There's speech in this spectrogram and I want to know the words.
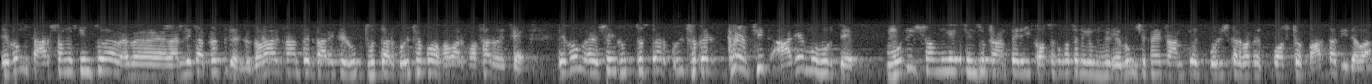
এবং তার সঙ্গে কিন্তু আমেরিকার প্রেসিডেন্ট ডোনাল্ড ট্রাম্পের তার একটি রুদ্ধদ্বার বৈঠকও হওয়ার কথা রয়েছে। এবং সেই রুদ্ধদ্বার বৈঠকের ঠিক আগের মুহূর্তে মোদীর সঙ্গে কিন্তু ট্রাম্পের এই কথোপকথন এবং- এবং সেখানে ট্রাম্পকে পরিষ্কারভাবে স্পষ্ট বার্তা দিয়ে দেওয়া।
